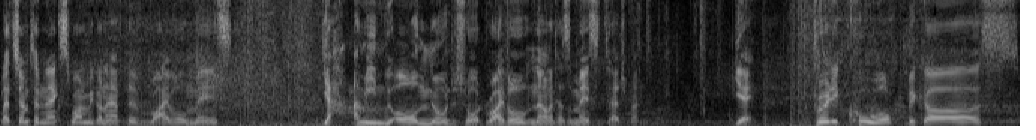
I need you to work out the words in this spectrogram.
let's jump to the next one. We're gonna have the rival mace. Yeah, I mean, we all know the short rival. Now it has a mace attachment. Yay. Pretty cool because,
